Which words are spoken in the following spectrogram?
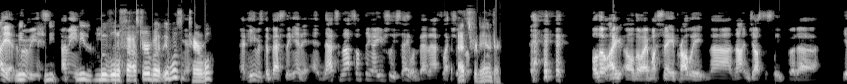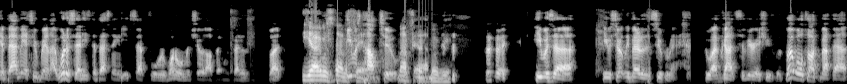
Oh yeah, the Need- movie. It's, need- I mean, needed to move a little faster, but it wasn't Yeah. terrible. and he was the best thing in it, and that's not something I usually say when Ben Affleck. Shows That's for damn sure. although I although I must say probably nah, not in Justice League, but uh, yeah, Batman Superman. I would have said he's the best thing except for Wonder Woman showed up and was better. Than But Yeah, I was not a he was top two. Not a fan of that movie. he was uh he was certainly better than Superman, who I've got severe issues with. But we'll talk about that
